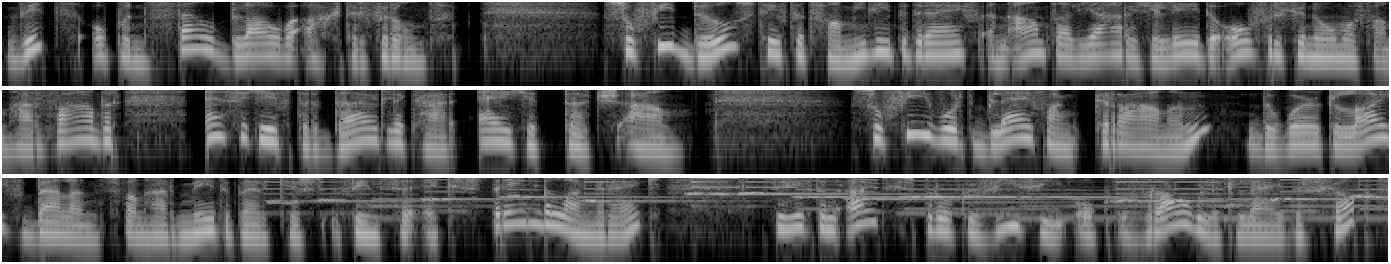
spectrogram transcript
Wit op een felblauwe achtergrond. Sophie Dulst heeft het familiebedrijf een aantal jaren geleden overgenomen van haar vader en ze geeft er duidelijk haar eigen touch aan. Sophie wordt blij van kranen. De work-life balance van haar medewerkers vindt ze extreem belangrijk. Ze heeft een uitgesproken visie op vrouwelijk leiderschap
